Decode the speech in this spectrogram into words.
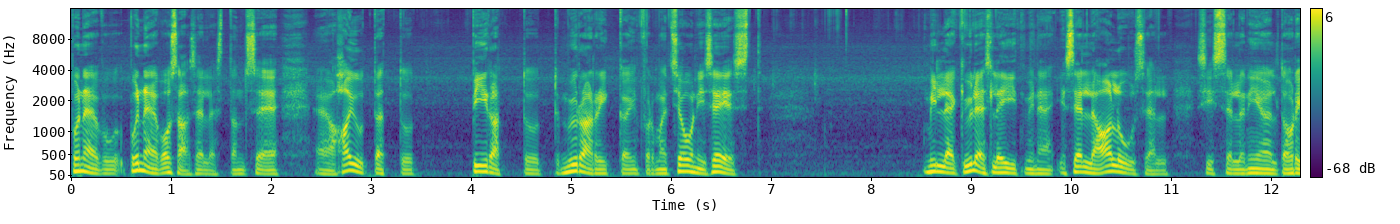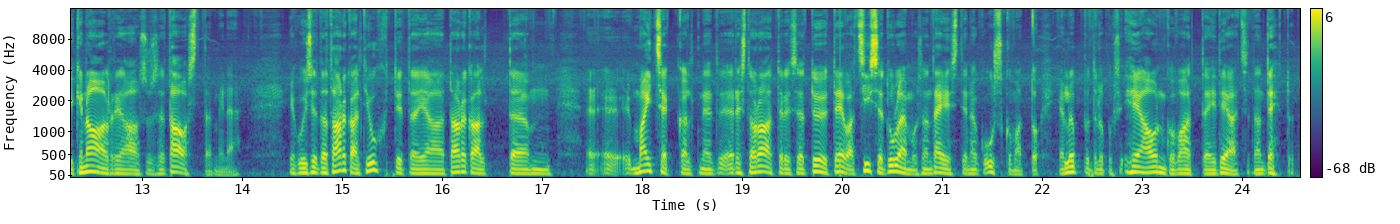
põnev, põnev osa sellest on see äh, hajutatud, piiratud, mürarikka informatsiooni seest millegi ülesleidmine ja selle alusel siis selle nii-öelda originaalreaalsuse taastamine. Ja kui seda targalt juhtida ja targalt ähm, maitsekalt need restauraatorid seda tööd teevad, siis see tulemus on täiesti nagu uskumatu. Ja lõppude lõpuks hea on, kui vaataja ei tea, et seda on tehtud.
